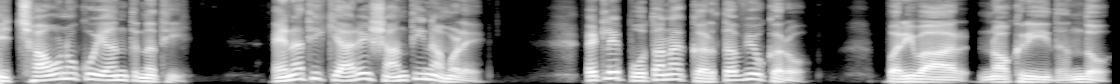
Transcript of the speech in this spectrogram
ઈચ્છાઓનો કોઈ અંત નથી. એનાથી ક્યારેય શાંતિ ના મળે. એટલે પોતાના કર્તવ્યો કરો. પરિવાર નોકરી ધંધો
